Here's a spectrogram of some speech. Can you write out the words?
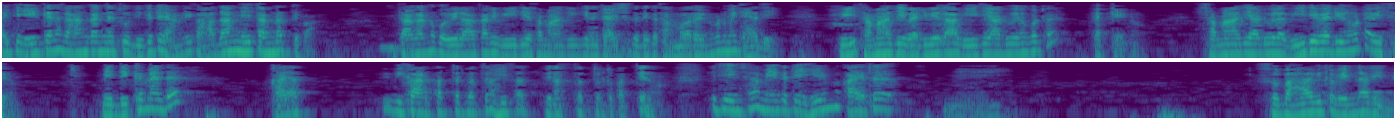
ඉතින් ඒක ගැන ගණන් ගන්න නැතුව දිගට යන්න ඒක හදන්න හිතන්නත් එපා. හිතා ගන්න කොයි වෙලාවකරි වීර්ය සමාධිය කියන චෛසික දෙක සම්වර වෙනකොට මේක හැදේ. වී සමාධිය වැඩි වෙලා වීර්ය අඩු වෙනකොට වැක්කෙනවා. සමාධිය අඩු වෙලා වීර්ය වැඩි වෙනකොට ඇවිස්සෙනවා. මේ දෙක මැද කයත් විකාර තත්ත්වයටපත් වෙනවා හිතත් වෙනස් තත්ත්වයකටපත් වෙනවා. ඉතින් ඒ නිසා මේකට එහෙම කයට මේ ස්වභාවික වෙන්න අරින්න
